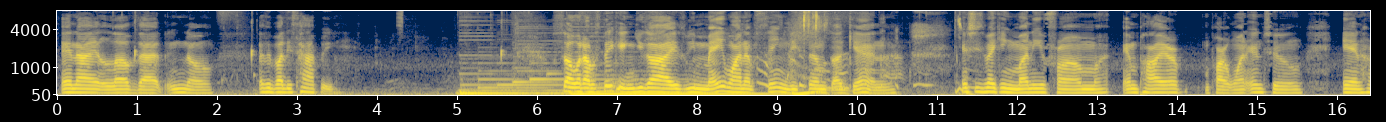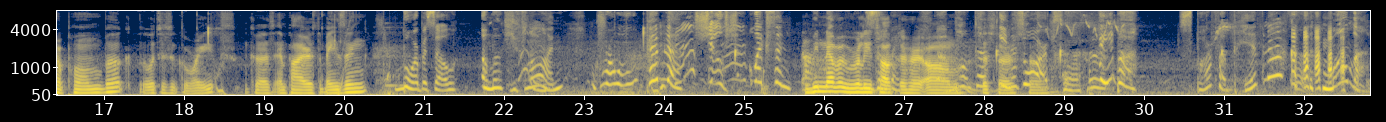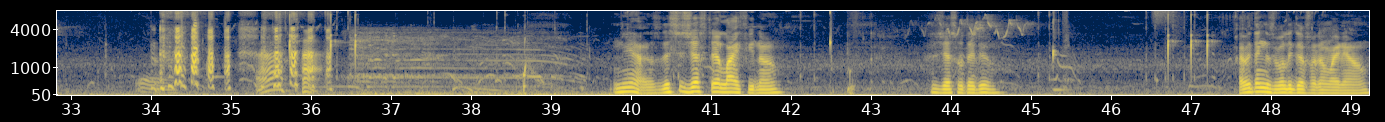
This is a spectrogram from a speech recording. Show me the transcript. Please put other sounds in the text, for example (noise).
And I love that, you know, everybody's happy. So what I was thinking, you guys, we may wind up seeing these Sims again. And she's making money from Empire Part 1 and 2 in her poem book, which is great because Empire is amazing. Borbaso, Amuki Flan, Grow Pibna, Shush, Wixen, We never really talked to her um sister. So. Sparfa Pivna, (laughs) Mama. (laughs) Yeah, this is just their life, you know. It's just what they do. Everything is really good for them right now.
